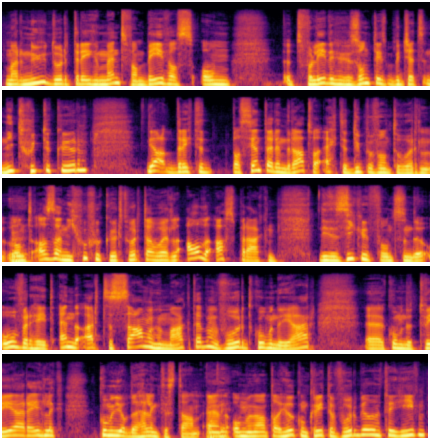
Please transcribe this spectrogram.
Maar nu, door het reglement van Bevas om het volledige gezondheidsbudget niet goed te keuren, ja, dreigt de patiënt daar inderdaad wel echt de dupe van te worden. Hmm. Want als dat niet goedgekeurd wordt, dan worden al de afspraken die de ziekenfondsen, de overheid en de artsen samen gemaakt hebben voor het komende jaar, uh, komende twee jaar eigenlijk, komen die op de helling te staan. En om een aantal heel concrete voorbeelden te geven,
